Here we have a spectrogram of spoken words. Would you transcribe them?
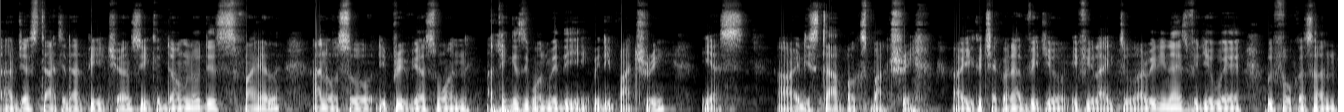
I've just started that patreon so you could download this file and also the previous one. I think is the one with the with the battery. Yes. All right the starbucks battery. Uh, you could check out that video if you like to. A really nice video where we focus on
